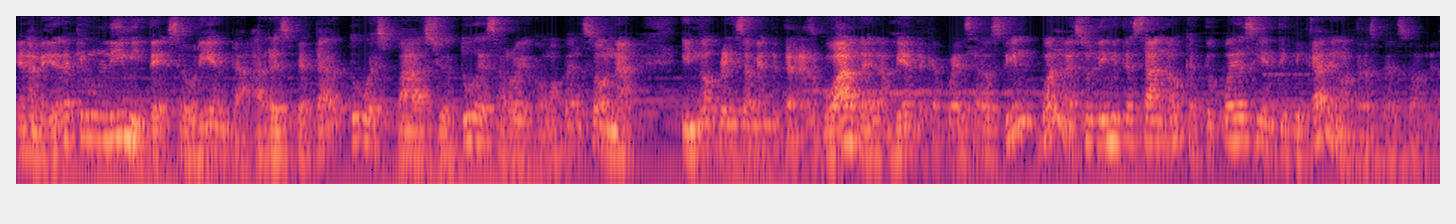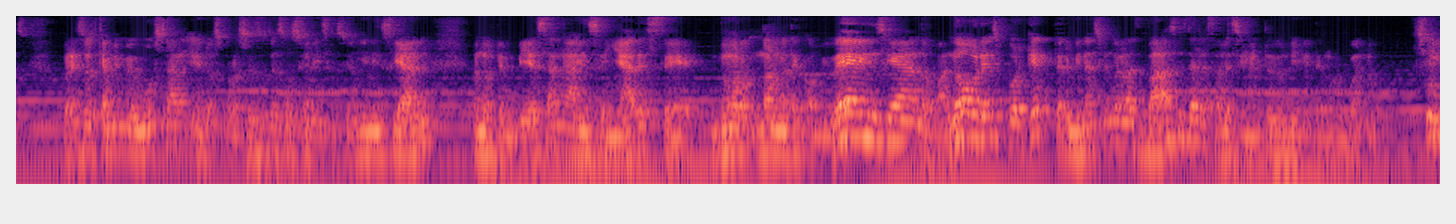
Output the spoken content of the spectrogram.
en la medida que un límite se orienta a respetar tu espacio, tu desarrollo como persona y no precisamente te resguarda el ambiente que puede ser hostil, bueno, es un límite sano que tú puedes identificar en otras personas. Por eso es que a mí me gustan en los procesos de socialización inicial, cuando te empiezan a enseñar este, nor- normas de convivencia, los valores, porque terminan siendo las bases del establecimiento de un límite muy bueno. Sí,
